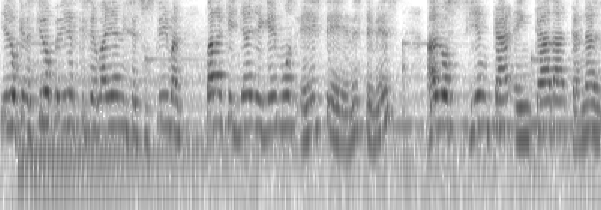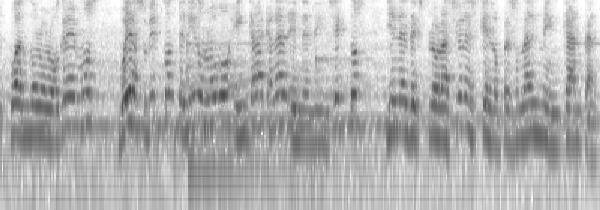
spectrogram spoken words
y lo que les quiero pedir es que se vayan y se suscriban para que ya lleguemos en este, en este mes a los 100k en cada canal. Cuando lo logremos Voy a subir contenido nuevo en cada canal, en el de insectos y en el de exploraciones que en lo personal me encantan.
